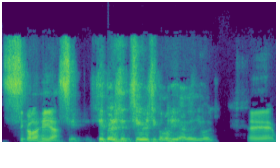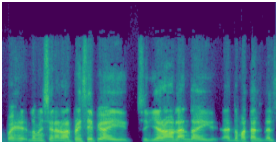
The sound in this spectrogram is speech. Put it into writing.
Psicología. Sí, ciber- ciberpsicología, le digo él. eh, pues lo mencionaron al principio y siguieron hablando y nos falta el, el-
